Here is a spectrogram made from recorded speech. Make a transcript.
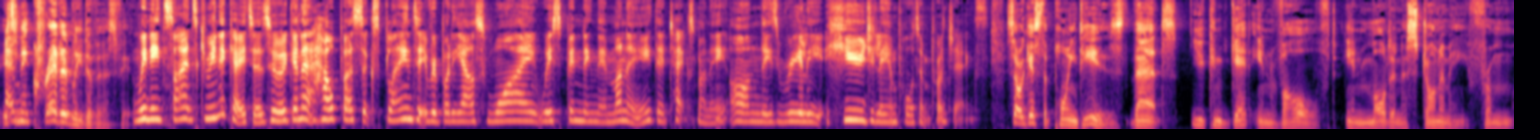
It's an incredibly diverse field. We need science communicators who are going to help us explain to everybody else why we're spending their money, their tax money, on these really hugely important projects. So I guess the point is that you can get involved in modern astronomy from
